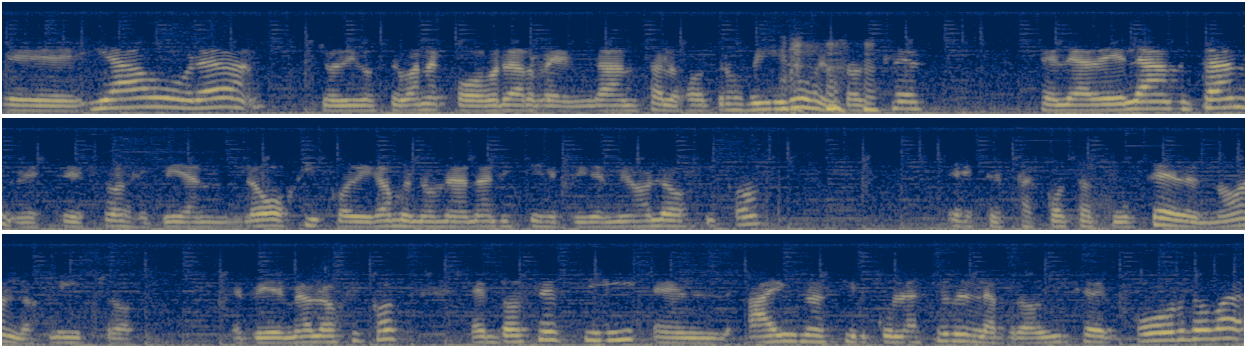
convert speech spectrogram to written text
Eh, y ahora, yo digo, se van a cobrar venganza los otros virus, entonces se le adelantan, este, eso es bien lógico, digamos, en un análisis epidemiológico, este, estas cosas suceden ¿no? en los nichos epidemiológicos. Entonces sí, el, hay una circulación en la provincia de Córdoba,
